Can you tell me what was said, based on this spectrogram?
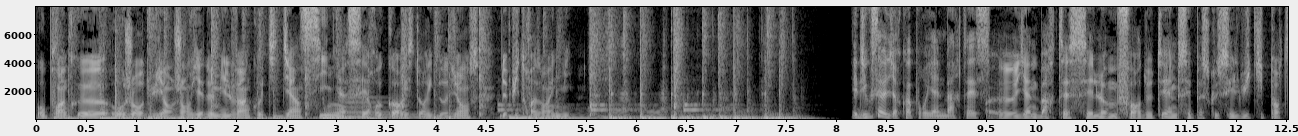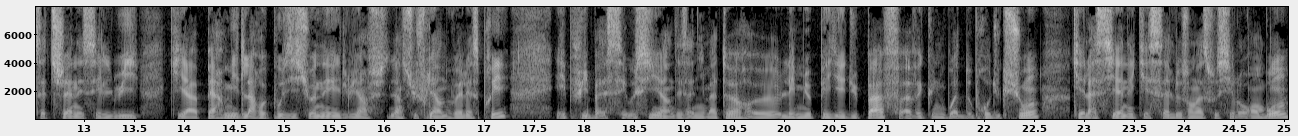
au point qu'aujourd'hui, en janvier 2020, Quotidien signe ses records historiques d'audience depuis 3 ans et demi. Et du coup, ça veut dire quoi pour Yann Barthès? Euh, Yann Barthès, c'est l'homme fort de TMC parce que c'est lui qui porte cette chaîne et c'est lui qui a permis de la repositionner et de lui insuffler un nouvel esprit. Et puis, bah, c'est aussi un des animateurs euh, les mieux payés du PAF avec une boîte de production qui est la sienne et qui est celle de son associé Laurent Bon,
